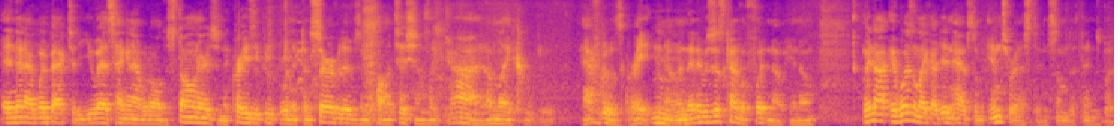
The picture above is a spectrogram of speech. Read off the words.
And then I went back to the U.S., hanging out with all the stoners and the crazy people and the conservatives and the politicians. Like, God, I'm like, Africa was great, you know. And then it was just kind of a footnote, you know. And I, it wasn't like I didn't have some interest in some of the things, but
